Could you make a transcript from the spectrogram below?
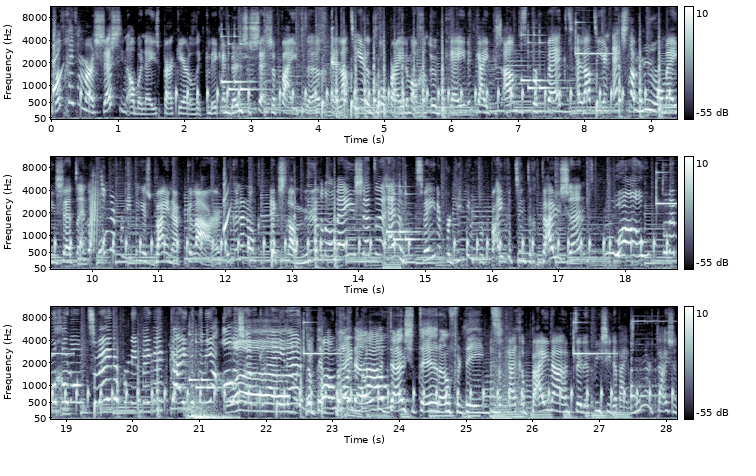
dat geeft me maar 16 abonnees per keer dat ik klik. En deze 56. Oké, laten we hier de dropper helemaal gaan upgraden. Kijk eens aan, dat is perfect. En laten we hier een extra muur omheen zetten. En de onderverdieping is bijna klaar. We kunnen ook extra muren omheen zetten. En een tweede verdieping voor 25.000. Wow, dan hebben we gewoon al een tweede verdieping. En kijk, we kunnen hier alles Wow, upgraden. De bank wordt bijna blauw. 100.000 euro verdiend. We krijgen bijna een televisie erbij. 100.000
